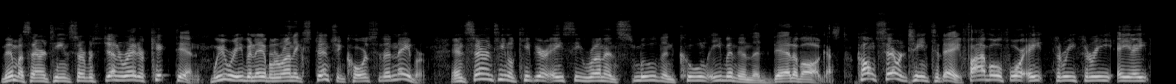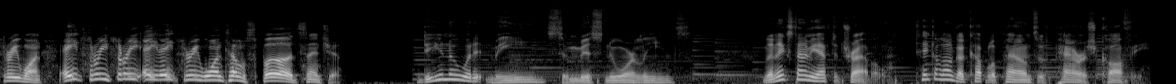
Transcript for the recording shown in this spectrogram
Then my Sarantine service generator kicked in. We were even able to run extension cords to the neighbor. And Sarantine will keep your AC running smooth and cool even in the dead of August. Call Sarantine today, 504-833-8831. 833-8831. Tell them Spud sent you. Do you know what it means to miss New Orleans? The next time you have to travel, take along a couple of pounds of parish coffee,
